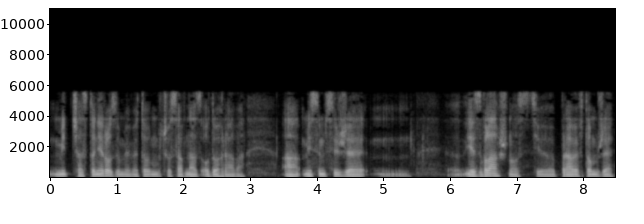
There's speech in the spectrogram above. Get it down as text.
my často nerozumieme tomu, čo sa v nás odohráva. A myslím si, že je zvláštnosť e, práve v tom, že e,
